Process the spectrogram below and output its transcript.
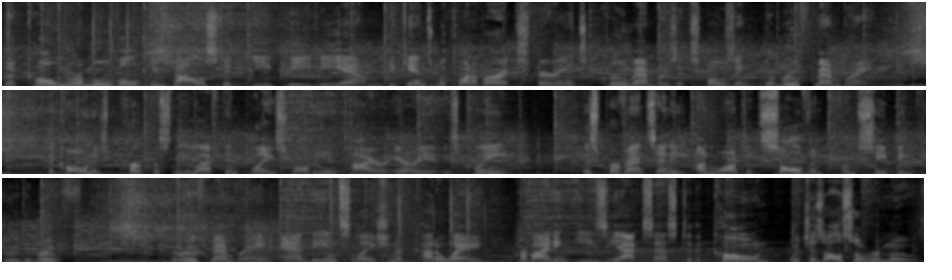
The cone removal in ballasted EPDM begins with one of our experienced crew members exposing the roof membrane. The cone is purposely left in place while the entire area is cleaned. This prevents any unwanted solvent from seeping through the roof. The roof membrane and the insulation are cut away, providing easy access to the cone, which is also removed.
